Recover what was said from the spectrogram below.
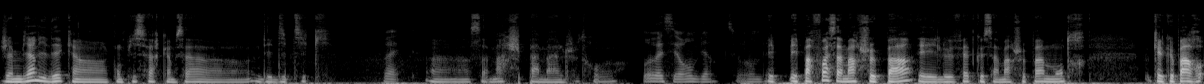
j'aime bien l'idée qu'on puisse faire comme ça des diptyques ouais ça marche pas mal je trouve Ouais, c'est vraiment bien. Et, parfois ça marche pas, et le fait que ça marche pas montre quelque part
